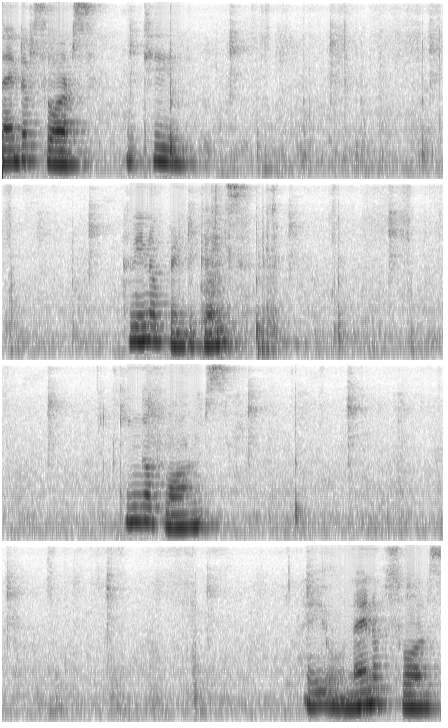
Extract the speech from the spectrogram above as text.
knight of swords okay queen of pentacles king of wands అయ్యో nine of swords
